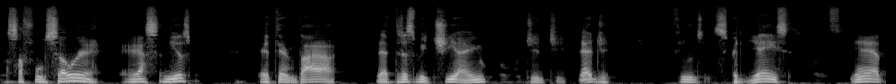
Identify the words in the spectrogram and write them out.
Nossa função é, é, essa mesmo: é tentar né, transmitir aí um pouco de, de, né, de, de, de experiência, de conhecimento.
